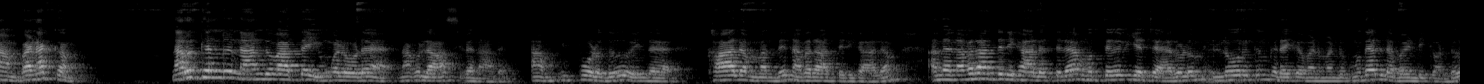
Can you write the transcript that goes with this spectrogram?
ஆம் வணக்கம். நறுக்கென்று நான்கு வார்த்தை உங்களோட நகுலா சிவநாதன் ஆம் இப்பொழுது இந்த காலம் வந்து நவராத்திரி காலம். அந்த நவராத்திரி காலத்தில் முத்தேவியற்ற அருளும் எல்லோருக்கும் கிடைக்க வேண்டும் என்று முதல்ல வேண்டிக் கொண்டு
